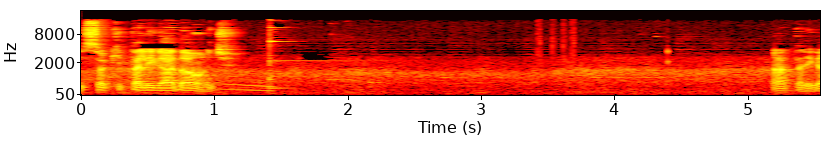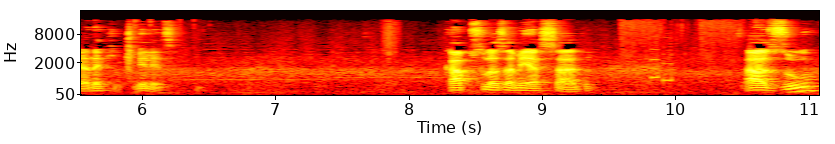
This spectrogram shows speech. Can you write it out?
Isso aqui tá ligado aonde? Ah, tá ligado aqui, beleza. Cápsulas ameaçado. Azul,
